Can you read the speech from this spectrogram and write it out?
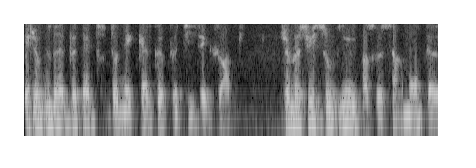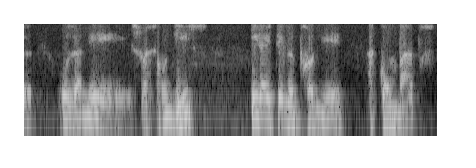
Et je voudrais peut-être donner quelques petits exemples. Je me suis souvenu, parce que ça remonte euh, aux années 70, il a été le premier à combattre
